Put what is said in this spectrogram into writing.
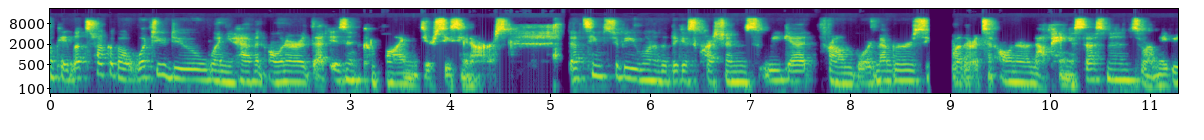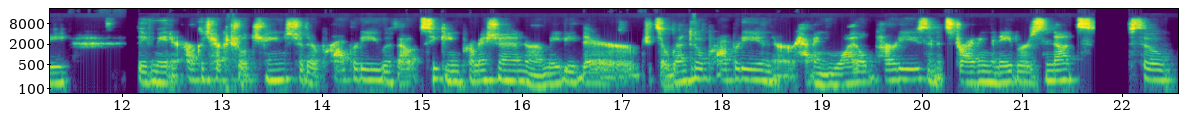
Okay let's talk about what do you do when you have an owner that isn't complying with your CC&Rs that seems to be one of the biggest questions we get from board members whether it's an owner not paying assessments or maybe they've made an architectural change to their property without seeking permission or maybe they're it's a rental property and they're having wild parties and it's driving the neighbors nuts. So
